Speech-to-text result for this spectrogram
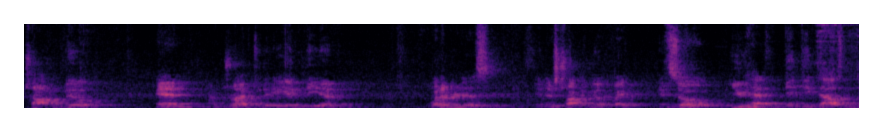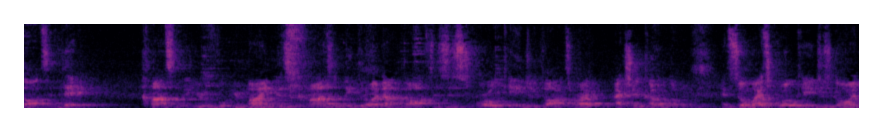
chocolate milk, and I drive to the AM PM, whatever it is, and there's chocolate milk, right? And so you have 50,000 thoughts a day constantly. Your, your mind is constantly throwing out thoughts. It's this squirrel cage of thoughts, right? Actually, a couple of them. And so my squirrel cage is going,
